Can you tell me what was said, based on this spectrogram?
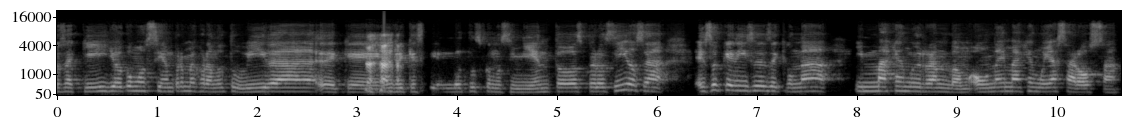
pues aquí yo como siempre mejorando tu vida, de que enriqueciendo tus conocimientos, pero sí, o sea, eso que dices de que una imagen muy random o una imagen muy azarosa,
